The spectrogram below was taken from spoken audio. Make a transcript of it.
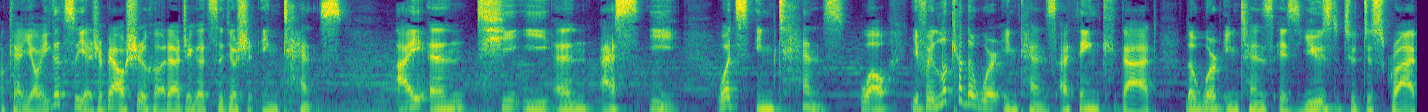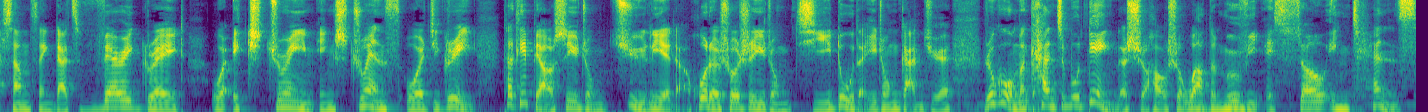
OK，有一个词也是比较适合的，这个词就是 intense。I N T E N S E. What's intense? Well, if we look at the word intense, I think that the word intense is used to describe something that's very great or extreme in strength or degree，它可以表示一种剧烈的，或者说是一种极度的一种感觉。如果我们看这部电影的时候说，Well, the movie is so intense，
